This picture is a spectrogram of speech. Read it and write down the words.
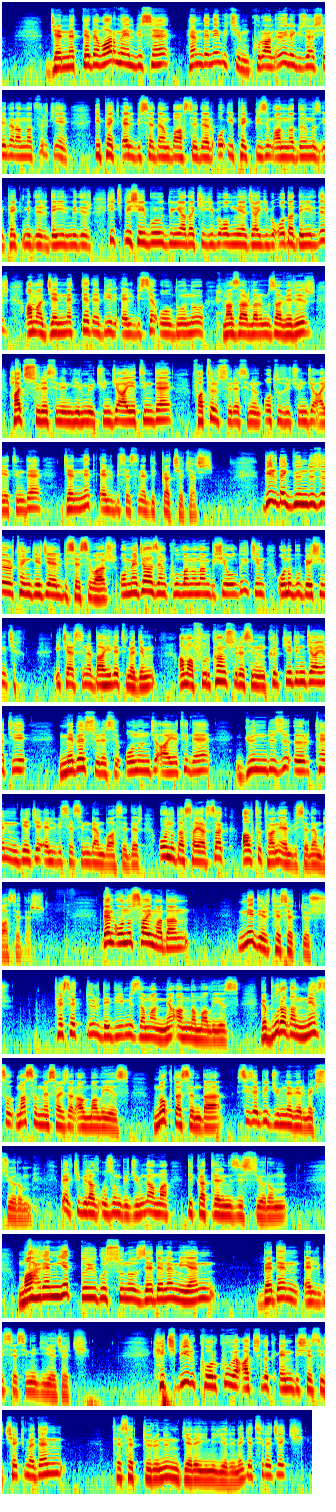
Cennette de var mı elbise? Hem de ne biçim Kur'an öyle güzel şeyler anlatır ki ipek elbiseden bahseder. O ipek bizim anladığımız ipek midir değil midir? Hiçbir şey bu dünyadaki gibi olmayacağı gibi o da değildir. Ama cennette de bir elbise olduğunu nazarlarımıza verir. Hac suresinin 23. ayetinde Fatır suresinin 33. ayetinde cennet elbisesine dikkat çeker. Bir de gündüzü örten gece elbisesi var. O mecazen kullanılan bir şey olduğu için onu bu beşin içerisine dahil etmedim. Ama Furkan suresinin 47. ayeti Nebe suresi 10. ayeti de gündüzü örten gece elbisesinden bahseder. Onu da sayarsak 6 tane elbiseden bahseder. Ben onu saymadan nedir tesettür? Tesettür dediğimiz zaman ne anlamalıyız ve buradan nasıl, nasıl mesajlar almalıyız noktasında size bir cümle vermek istiyorum. Belki biraz uzun bir cümle ama dikkatlerinizi istiyorum. Mahremiyet duygusunu zedelemeyen beden elbisesini giyecek. Hiçbir korku ve açlık endişesi çekmeden tesettürünün gereğini yerine getirecek.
